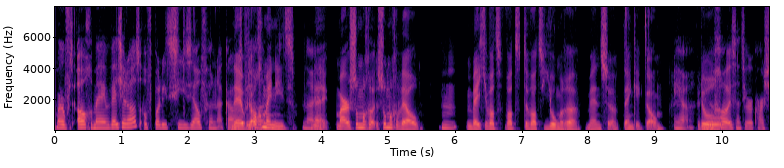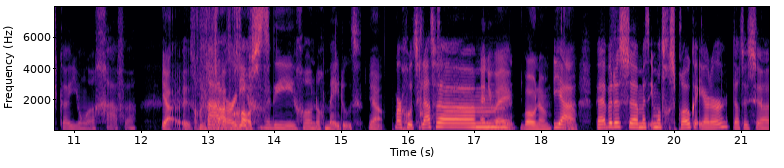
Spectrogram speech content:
Maar over het algemeen, weet je dat? Of politici zelf hun account Nee, over het algemeen niet. Nee. Nee. Maar sommige, sommige wel. Hm, Een beetje wat, wat de wat jongere mensen, denk ik dan. ja, bedoel- Hugo is natuurlijk hartstikke jonge, gave Ja, het is gewoon een vader die, gast. die gewoon nog meedoet. Ja. Maar goed, laten we... ehm, Anyway, wonen. Ja, we hebben dus eh, met iemand gesproken eerder. Dat is eh,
